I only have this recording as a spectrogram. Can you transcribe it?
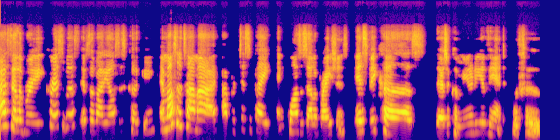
I celebrate Christmas if somebody else is cooking. And most of the time I, I participate in Kwanzaa celebrations, it's because there's a community event with food.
